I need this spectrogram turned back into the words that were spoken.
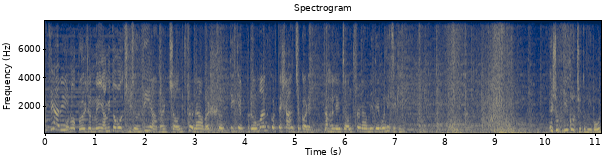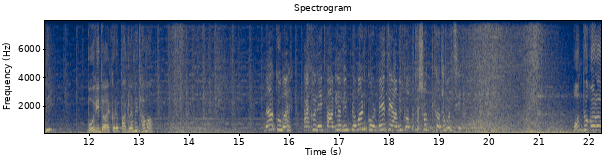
আছে আমি কোনো প্রয়োজন নেই আমি তো বলছি। যদি আমার যন্ত্রণা আমার সত্যিকে প্রমাণ করতে সাহায্য করে তাহলে যন্ত্রণা আমি দেব নিজেকে। এসব কি করছ তুমি বৌদি? বৌদি দয়া করে পাগলামি থামাও। না কুমার এখন এই পাগলামি প্রমাণ করবে যে আমি কতটা সত্যি কথা বলছি। বন্ধ করো।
